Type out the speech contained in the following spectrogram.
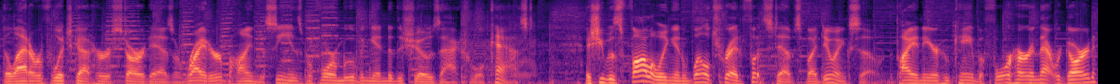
the latter of which got her start as a writer behind the scenes before moving into the show's actual cast as she was following in well tread footsteps by doing so. The pioneer who came before her in that regard,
